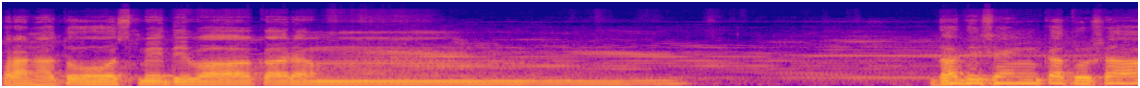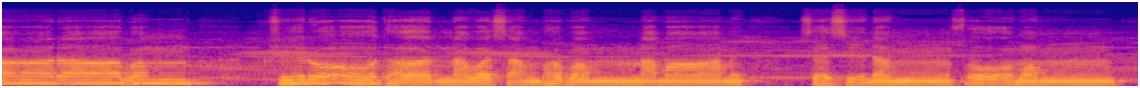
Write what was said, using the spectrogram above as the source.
प्रणतोऽस्मि दिवाकरम्। दधिशङ्कतुषाराभं क्षीरोधार्णवसम्भवं नमामि शशिनं सोमम्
